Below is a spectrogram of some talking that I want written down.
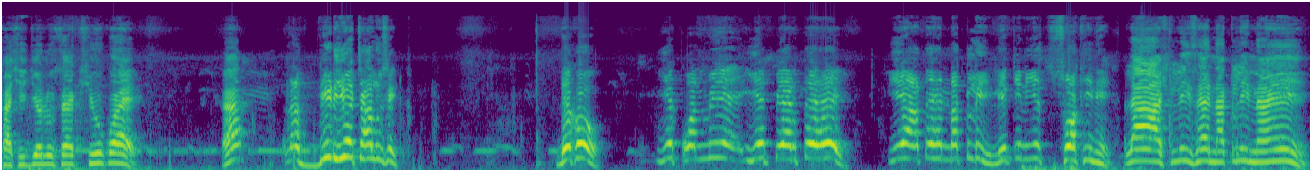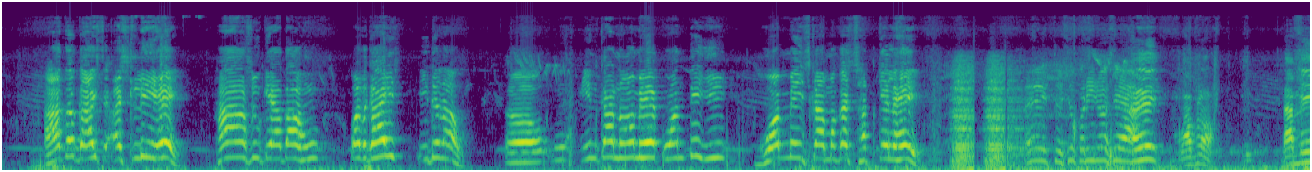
ખસી ગયેલું છે કે શું કોઈ હે ला वीडियो चालू से देखो ये कौन में ये पहनते हैं ये आते हैं नकली लेकिन ये शौकीन है લા અસલી છે નકલી નહીં हाँ तो गाइस असली है हाँ सु कहता हूँ और गाइस इधर आओ अ, इनका नाम है क्वांति जी गोम में इसका मगज छटकेल है એ તો શું કરી રહ્યો છે એ બાપડો તમે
